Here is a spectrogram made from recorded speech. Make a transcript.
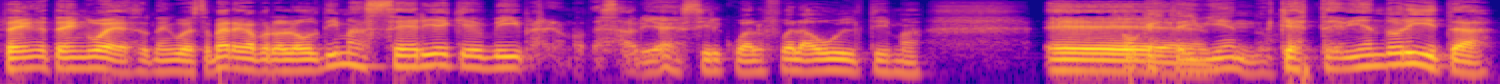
Tengo, tengo eso, tengo eso. Verga, pero la última serie que vi, verga, no te sabría decir cuál fue la última. Eh, O que estéis viendo. Que esté viendo ahorita.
